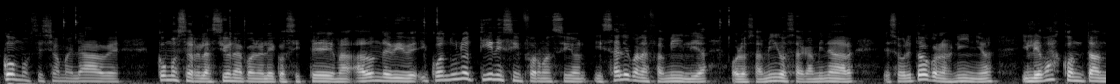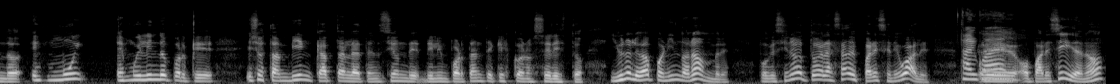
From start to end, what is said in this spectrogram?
cómo se llama el ave, cómo se relaciona con el ecosistema, a dónde vive. Y cuando uno tiene esa información y sale con la familia o los amigos a caminar, eh, sobre todo con los niños, y le vas contando, es muy, es muy lindo porque ellos también captan la atención de, lo importante que es conocer esto. Y uno le va poniendo nombre, porque si no, todas las aves parecen iguales. Tal cual. Eh, o parecidas, ¿no?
